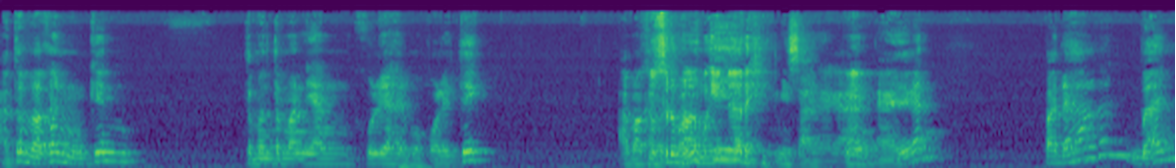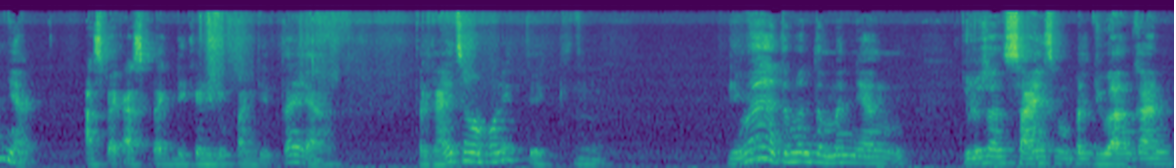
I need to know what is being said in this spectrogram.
Atau bahkan mungkin teman-teman yang kuliah ilmu politik apakah justru malah menghindari. misalnya kan. Yeah. nah ya kan? Padahal kan banyak aspek-aspek di kehidupan kita yang terkait sama politik. Hmm. Gimana teman-teman yang jurusan sains memperjuangkan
